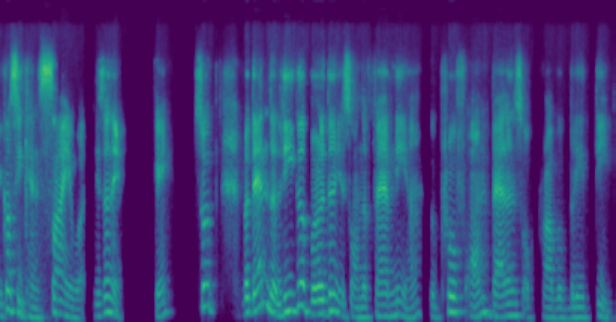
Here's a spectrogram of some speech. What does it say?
because he can sign what, isn't it? Okay. So, but then the legal burden is on the family huh, to prove on balance of probability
